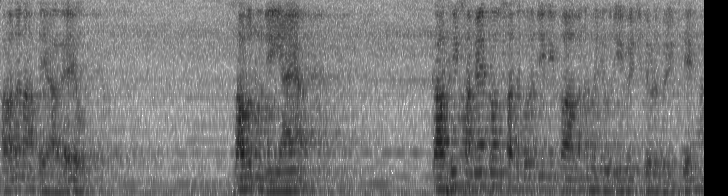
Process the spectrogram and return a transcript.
ਸਾਧਨਾਂ ਤੇ ਆ ਗਏ ਹੋ, ਸਭ ਨੂੰ ਜੀ ਆਇਆਂ। ਕਾਫੀ ਸਮੇਂ ਤੋਂ ਸਤਿਗੁਰੂ ਜੀ ਦੀ ਪਾਵਨ ਹਜ਼ੂਰੀ ਵਿੱਚ ਜੁੜ ਬੈਠੇ ਹਾਂ।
